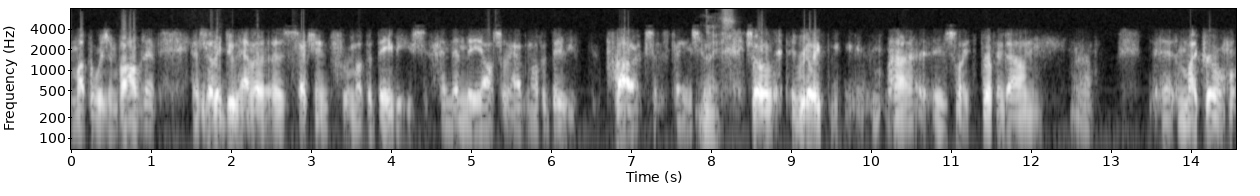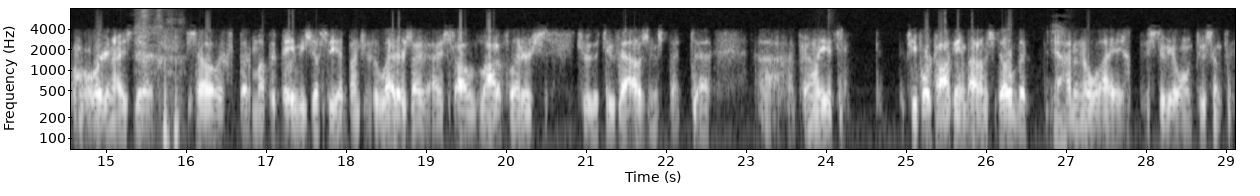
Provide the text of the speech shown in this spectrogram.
Muppet was involved in. And so they do have a, a section for Muppet Babies, and then they also have Muppet Baby products and things. Nice. So it really uh, is like broken down. Uh, micro organized there. so if you go to Muppet Babies, you'll see a bunch of the letters. I, I saw a lot of letters through the 2000s, but uh, uh, apparently it's people are talking about them still. But Yeah. I don't know why the studio won't do something.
